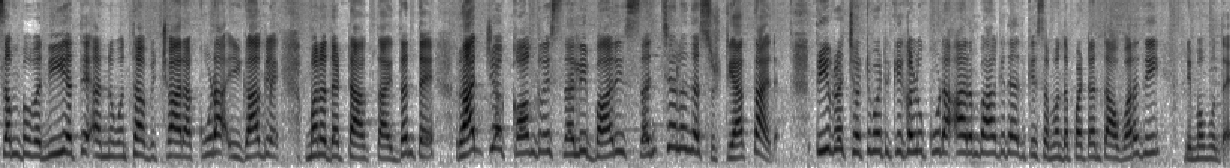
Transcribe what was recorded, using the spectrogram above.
ಸಂಭವನೀಯತೆ ಅನ್ನುವಂಥ ವಿಚಾರ ಕೂಡ ಈಗಾಗಲೇ ಮನದಟ್ಟಾಗ್ತಾ ಇದ್ದಂತೆ ರಾಜ್ಯ ಕಾಂಗ್ರೆಸ್ನಲ್ಲಿ ಭಾರಿ ಸಂಚಲನ ಸೃಷ್ಟಿಯಾಗ್ತಾ ಇದೆ. ತೀವ್ರ ಚಟುವಟಿಕೆಗಳು ಕೂಡ ಆರಂಭ ಆಗಿದೆ. ಅದಕ್ಕೆ ಸಂಬಂಧಪಟ್ಟಂತಹ ವರದಿ ನಿಮ್ಮ ಮುಂದೆ.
